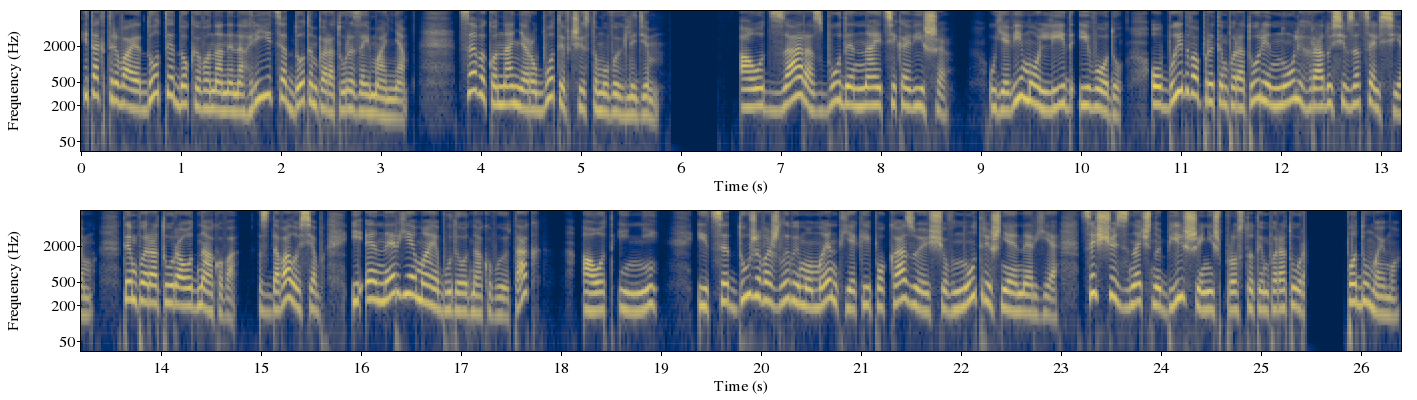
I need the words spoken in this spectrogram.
І так триває доти, доки вона не нагріється до температури займання. Це виконання роботи в чистому вигляді. А от зараз буде найцікавіше. Уявімо лід і воду. Обидва при температурі 0 градусів за Цельсієм. Температура однакова. Здавалося б, і енергія має бути однаковою, так? А от і ні. І це дуже важливий момент, який показує, що внутрішня енергія – це щось значно більше, ніж просто температура. Подумаймо,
